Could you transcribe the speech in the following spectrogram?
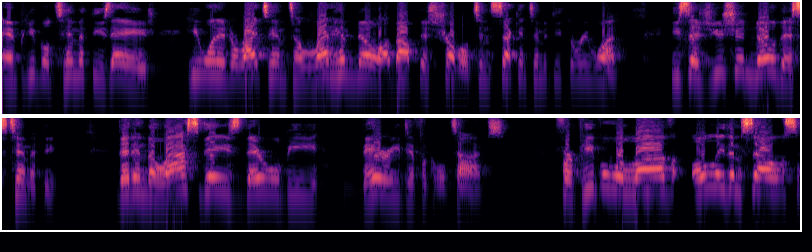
and people Timothy's age, he wanted to write to him to let him know about this trouble. It's in 2 Timothy 3 1. He says, You should know this, Timothy that in the last days there will be very difficult times. For people will love only themselves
